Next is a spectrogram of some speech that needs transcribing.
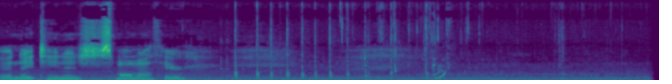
Got an 18 inch smallmouth here.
